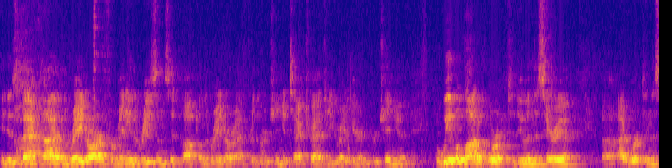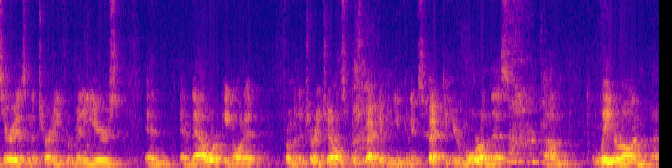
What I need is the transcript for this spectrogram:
It is back high on the radar for many of the reasons it popped on the radar after the Virginia Tech tragedy right here in Virginia. But we have a lot of work to do in this area. Uh, I worked in this area as an attorney for many years and am now working on it from an attorney general's perspective, and you can expect to hear more on this um, later on. Uh,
